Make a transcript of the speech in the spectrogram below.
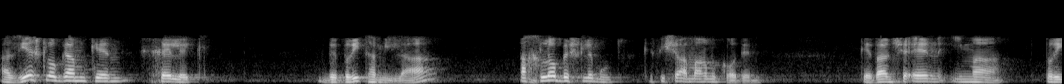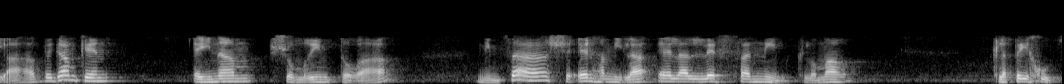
אז יש לו גם כן חלק בברית המילה, אך לא בשלמות, כפי שאמרנו קודם, כיוון שאין אימה פריאה וגם כן אינם שומרים תורה, נמצא שאין המילה אלא לפנים, כלומר כלפי חוץ.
